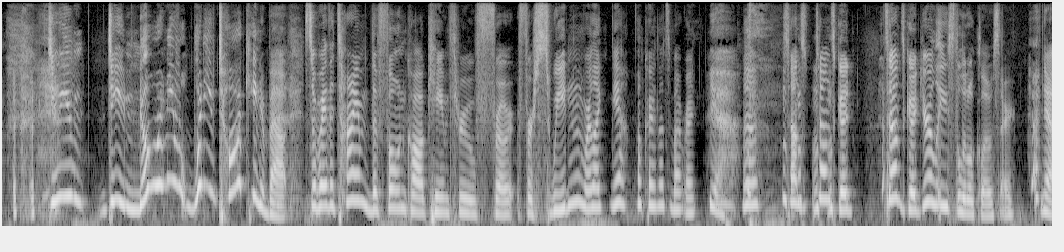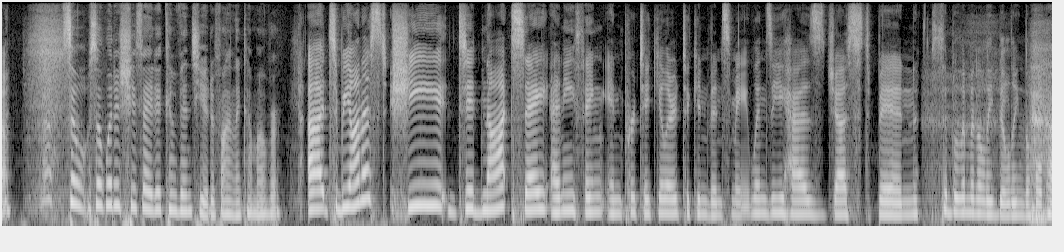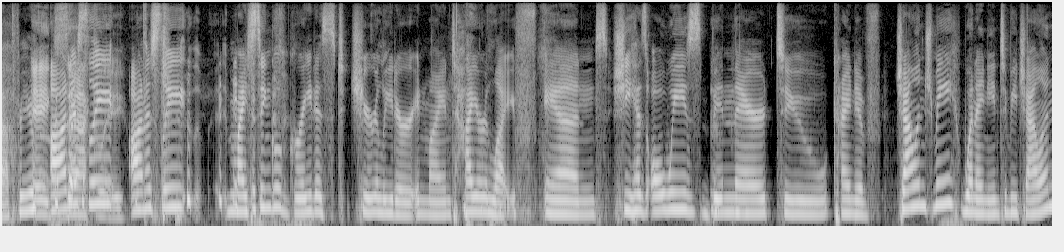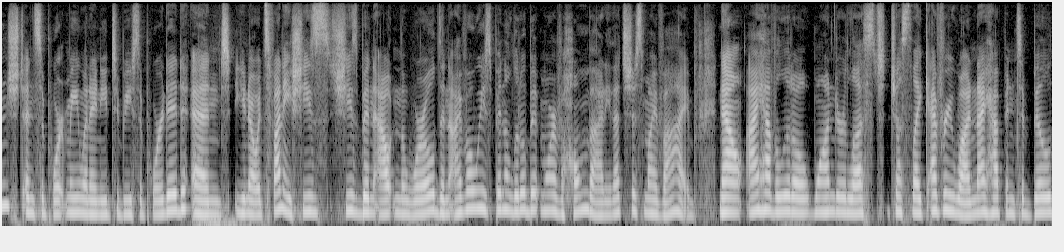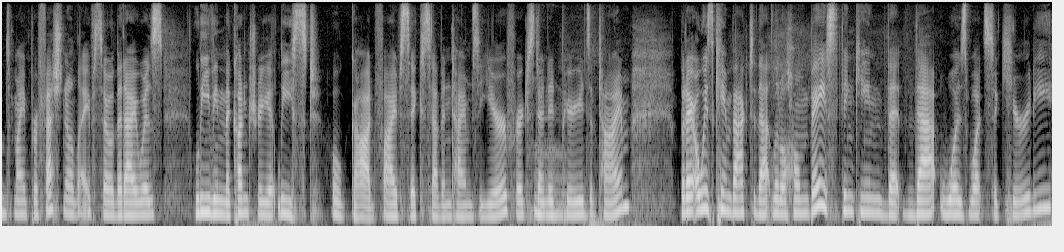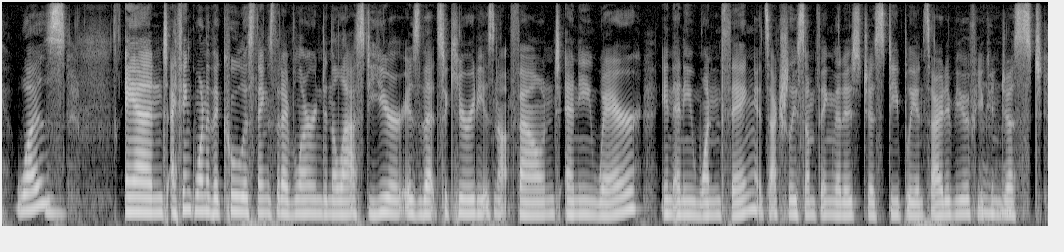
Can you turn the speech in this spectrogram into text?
do you do you know any? What are you talking about? So by the time the phone call came through for for Sweden, we're like, yeah, okay, that's about right. Yeah, Uh, sounds sounds good. Sounds good. You're at least a little closer. Yeah. So, so what did she say to convince you to finally come over? Uh, to be honest, she did not say anything in particular to convince me. Lindsay has just been Subliminally building the whole path for you. Exactly. honestly, honestly, my single greatest cheerleader in my entire life. And she has always been there to kind of challenge me when I need to be challenged and support me when I need to be supported. And you know, it's funny, she's she's been out in the world and I've always been a little bit more of a homebody. That's just my vibe. Now, I have a little wanderlust just like everyone. I happen to build my professional life so that I was leaving the country at least, oh God, five, six, seven times a year for extended mm. periods of time. But I always came back to that little home base thinking that that was what security was. Mm. And I think one of the coolest things that I've learned in the last year is that security is not found anywhere in any one thing. It's actually something that is just deeply inside of you if you can just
